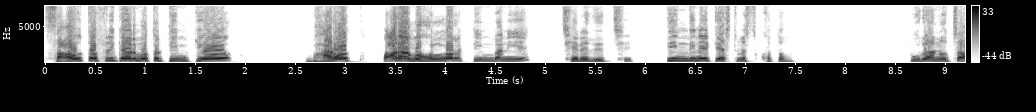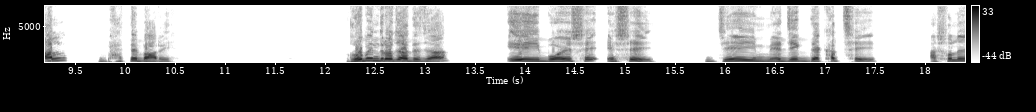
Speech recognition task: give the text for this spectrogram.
সাউথ আফ্রিকার মতো টিমকেও ভারত পাড়া মহল্লার টিম বানিয়ে ছেড়ে দিচ্ছে। তিন দিনে টেস্ট ম্যাচ খতম। পুরানো চাল ভাতে বাড়ে। রবীন্দ্র জাদেজা এই বয়সে এসে যেই ম্যাজিক দেখাচ্ছে, আসলে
